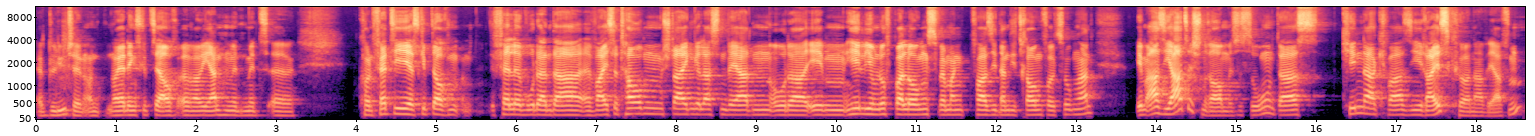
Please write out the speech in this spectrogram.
äh, Blüten. Und neuerdings gibt es ja auch äh, Varianten mit, mit äh, Konfetti, es gibt auch Fälle, wo dann da äh, weiße Tauben steigen gelassen werden oder eben Helium-Luftballons, wenn man quasi dann die Trauung vollzogen hat. Im asiatischen Raum ist es so, dass Kinder quasi Reiskörner werfen.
